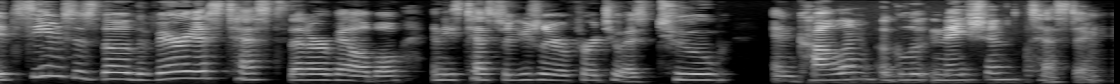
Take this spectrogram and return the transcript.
it seems as though the various tests that are available, and these tests are usually referred to as tube and column agglutination testing,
